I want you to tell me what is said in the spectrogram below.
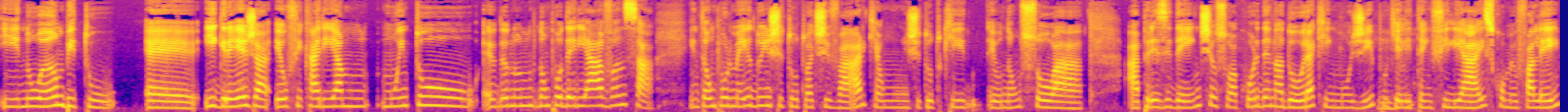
e no âmbito é, igreja eu ficaria muito. Eu não, não poderia avançar. Então, por meio do Instituto Ativar, que é um instituto que eu não sou a a presidente, eu sou a coordenadora aqui em Mogi, porque uhum. ele tem filiais, como eu falei,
